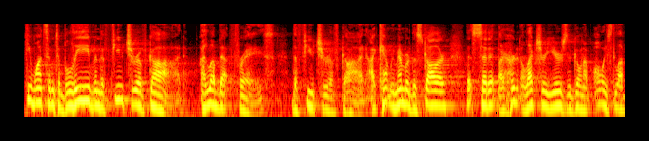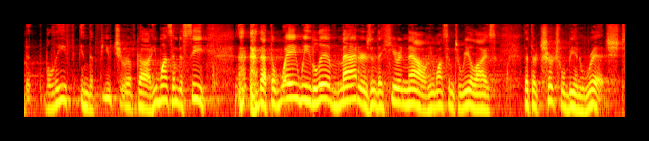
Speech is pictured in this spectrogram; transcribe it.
He wants them to believe in the future of God. I love that phrase, the future of God. I can't remember the scholar that said it, but I heard it in a lecture years ago, and I've always loved it. Belief in the future of God. He wants them to see that the way we live matters in the here and now. He wants them to realize that their church will be enriched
